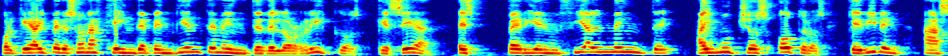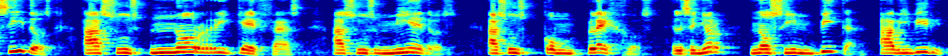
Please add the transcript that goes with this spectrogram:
porque hay personas que independientemente de los ricos que sean, experiencialmente hay muchos otros que viven asidos a sus no riquezas, a sus miedos, a sus complejos. El Señor nos invita a vivir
